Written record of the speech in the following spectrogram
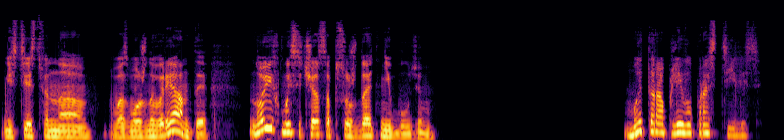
Естественно, возможны варианты, но их мы сейчас обсуждать не будем. Мы торопливо простились.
